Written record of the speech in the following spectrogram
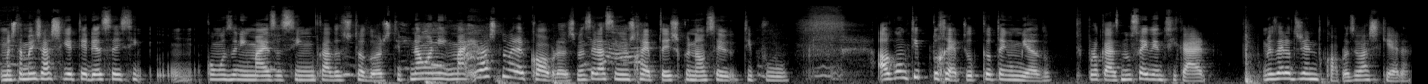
mas também já cheguei a ter esse assim, com os animais assim um bocado assustadores. Tipo, não animais, eu acho que não era cobras, mas era assim uns répteis que eu não sei, tipo, algum tipo de réptil que eu tenho medo que por acaso não sei identificar, mas era do género de cobras, eu acho que era.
